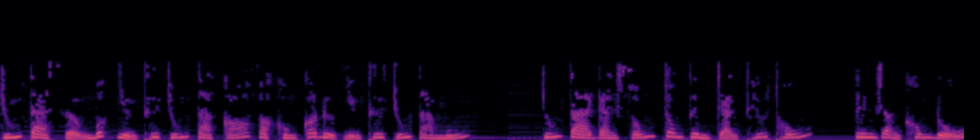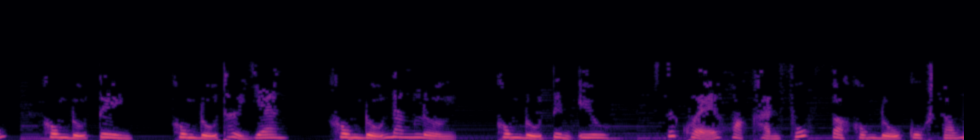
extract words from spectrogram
Chúng ta sợ mất những thứ chúng ta có và không có được những thứ chúng ta muốn. Chúng ta đang sống trong tình trạng thiếu thốn, tin rằng không đủ, không đủ tiền, không đủ thời gian, không đủ năng lượng, không đủ tình yêu, sức khỏe hoặc hạnh phúc và không đủ cuộc sống.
